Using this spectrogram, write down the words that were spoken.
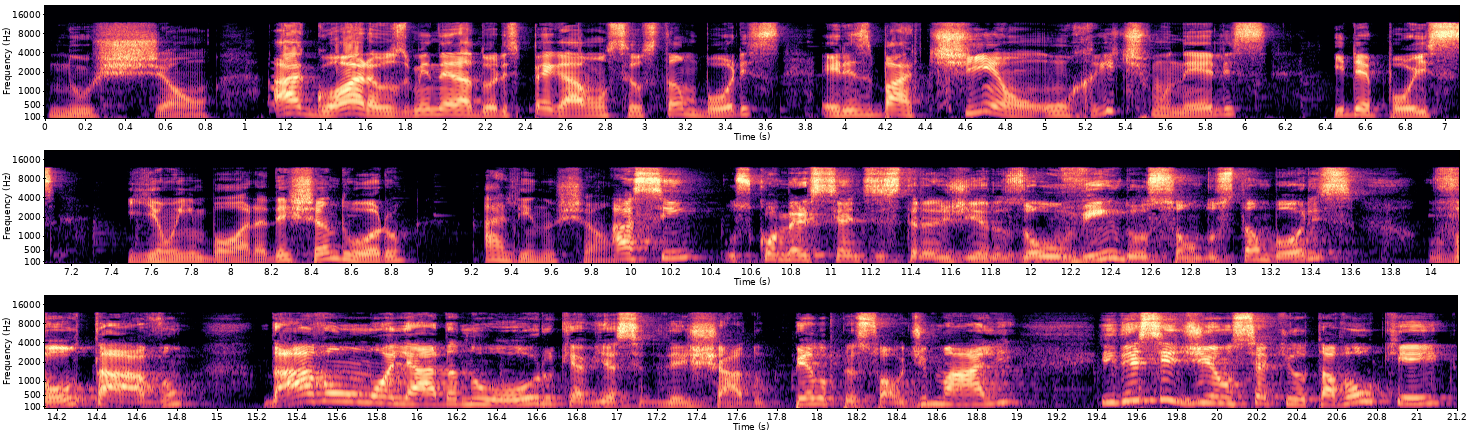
no chão. Agora, os mineradores pegavam seus tambores, eles batiam um ritmo neles e depois iam embora, deixando o ouro ali no chão. Assim, os comerciantes estrangeiros, ouvindo o som dos tambores, voltavam, davam uma olhada no ouro que havia sido deixado pelo pessoal de Mali e decidiam se aquilo estava ok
